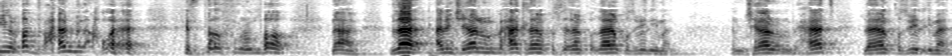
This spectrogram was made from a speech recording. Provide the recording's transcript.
أي رد حال من الأحوال استغفر الله. نعم. لا الانشغال بالمبيحات لا ينقص لا ينقص به الإيمان. الانشغال بالمبيحات لا ينقص به الإيمان.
